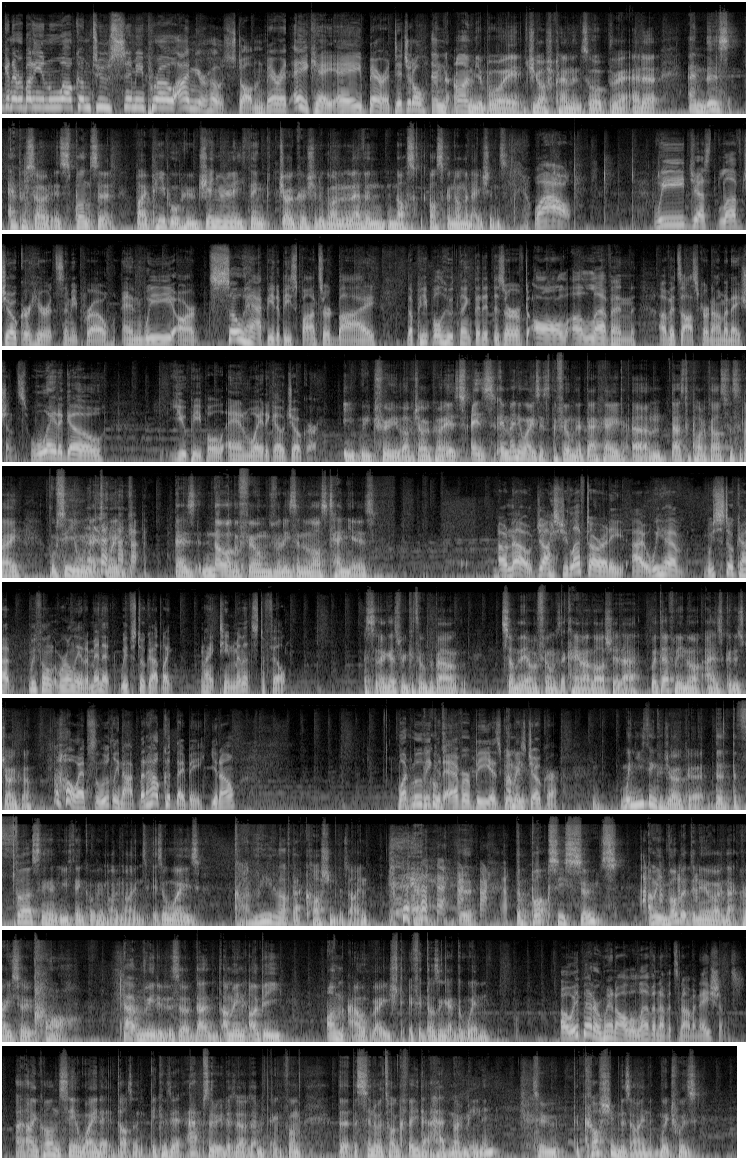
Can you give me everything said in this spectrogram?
Again, everybody, and welcome to Semi Pro. I'm your host, Dalton Barrett, aka Barrett Digital. And I'm your boy, Josh Clements or Brett Edit. And this episode is sponsored by people who genuinely think Joker should have got 11 Os- Oscar nominations. Wow. We just love Joker here at Semi Pro, and we are so happy to be sponsored by the people who think that it deserved all 11 of its Oscar nominations. Way to go, you people, and way to go, Joker. We truly love Joker. It's it's in many ways it's the film of the decade. Um, that's the podcast for today. We'll see you all next week. There's no other films released in the last 10 years. Oh no, Josh, you left already. Uh, we have, we still got, we've only, we're only at a minute. We've still got like 19 minutes to fill. So I guess we could talk about some of the other films that came out last year that were definitely not as good as Joker. Oh, absolutely not. But how could they be? You know, what movie could ever be as good I mean- as Joker? when you think of Joker, the, the first thing that you think of in my mind is always, God, I really love that costume design. The, the boxy suits. I mean, Robert De Niro in that grey suit. Oh, that really deserved that. I mean, I'd be, I'm outraged if it doesn't get the win. Oh, it better win all 11 of its nominations. I, I can't see a way that it doesn't because it absolutely deserves everything from the, the cinematography that had no meaning to the costume design, which was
